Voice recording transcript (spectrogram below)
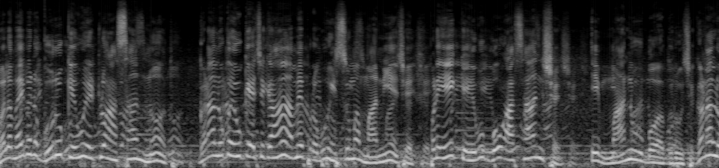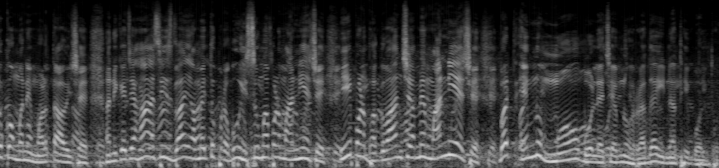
વલ્લભભાઈ ભાઈ બહેનો, ગુરુ કહેવું એટલું આસાન ન હતું. ઘણા લોકો એવું કહે છે કે હા, અમે પ્રભુ ઈસુમાં માનીએ છીએ, પણ એ કહેવું બહુ આસાન છે. એ માનવું બહુ અઘરું છે. ઘણા લોકો મને મળતા હોય છે અને કહે છે, હા, આશીષભાઈ, અમે તો પ્રભુ ઈસુમાં પણ માનીએ છીએ. એ પણ ભગવાન છે, અમે માનીએ છીએ. બટ એમનું મોં બોલે છે, એમનું હૃદય નથી બોલતું.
